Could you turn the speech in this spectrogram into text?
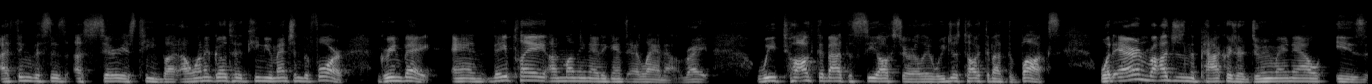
I think this is a serious team, but I want to go to the team you mentioned before, Green Bay, and they play on Monday night against Atlanta. Right? We talked about the Seahawks earlier. We just talked about the Bucs. What Aaron Rodgers and the Packers are doing right now is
